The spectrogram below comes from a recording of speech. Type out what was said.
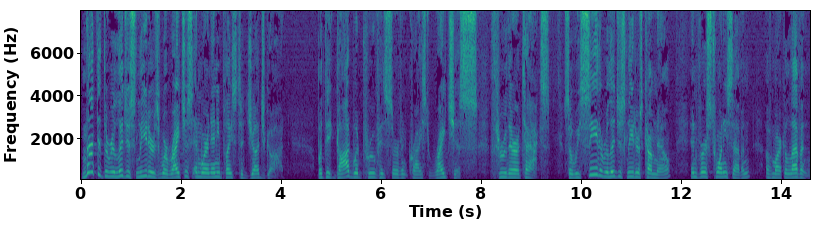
Not that the religious leaders were righteous and were in any place to judge God, but that God would prove his servant Christ righteous through their attacks. So we see the religious leaders come now in verse 27 of Mark 11. It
